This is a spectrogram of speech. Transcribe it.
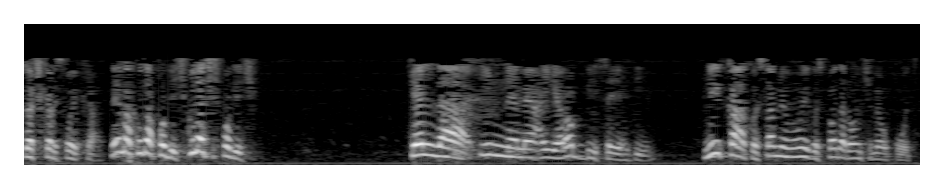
dočekali svoj kraj. Nema kuda pobjeći. Kuda ćeš pobjeći? Kella inne ma'i rabbi se jehdim. Nikako, sam je moj gospodar, on će me uputiti.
